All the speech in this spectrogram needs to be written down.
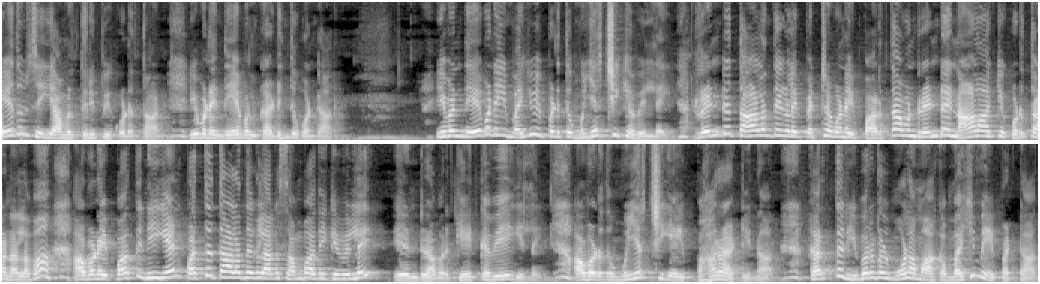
ஏதும் செய்யாமல் திருப்பி கொடுத்தான். இவனை தேவன் கடிந்து கொண்டார். இவன் தேவனை மகிமைப்படுத்த முயற்சிக்கவில்லை. ரெண்டு தாளந்துகளை பெற்றவனை பார்த்து அவன் ரெண்டை நாளாக்கி கொடுத்தான் அல்லவா? அவனை பார்த்து நீ ஏன் பத்து தாளந்துகளாக சம்பாதிக்கவில்லை? என்று அவர் கேட்கவே இல்லை. அவனது முயற்சியை பாராட்டினார். கர்த்தர் இவர்கள் மூலமாக மகிமைப்பட்டார்.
